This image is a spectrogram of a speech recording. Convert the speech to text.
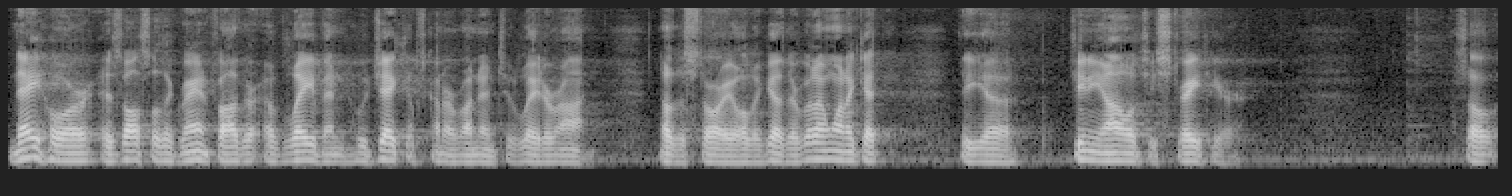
Nahor is also the grandfather of Laban, who Jacob's going to run into later on. Another story altogether. But I want to get the uh, genealogy straight here. So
